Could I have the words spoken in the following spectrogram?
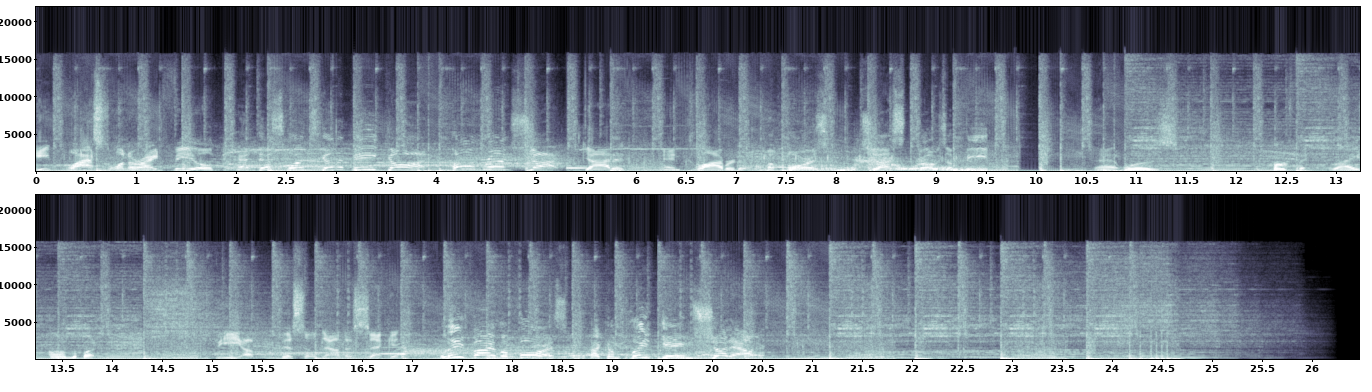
He blasts one to right field. And this one's going to be gone. Home run shot. Got it and clobbered it. MaVorhis just throws a beat. That was perfect, right on the button. Be a missile down the second. Levi MaVorhis, a complete game shutout.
